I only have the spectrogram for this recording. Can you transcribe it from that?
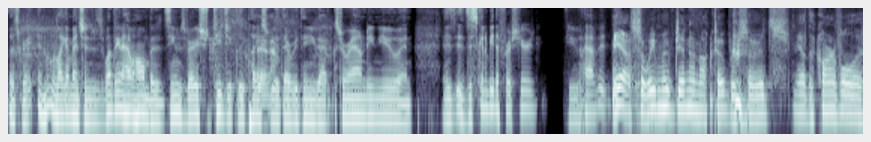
That's great. And like I mentioned, it's one thing to have a home, but it seems very strategically placed yeah. with everything you got surrounding you. And is, is this going to be the first year you have it? Yeah, so we moved in in October, so it's yeah the carnival will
